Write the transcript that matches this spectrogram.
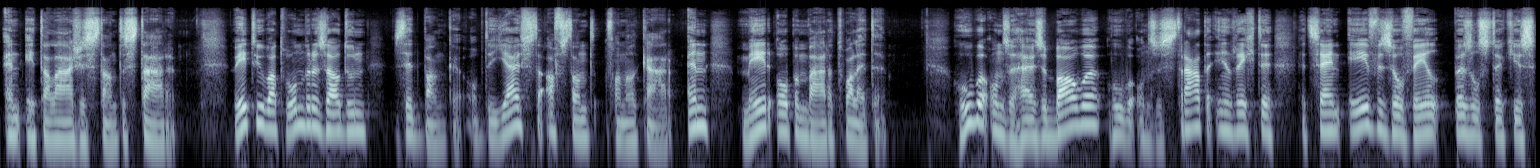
en etalages staan te staren. Weet u wat wonderen zou doen? Zitbanken op de juiste afstand van elkaar en meer openbare toiletten. Hoe we onze huizen bouwen, hoe we onze straten inrichten, het zijn even zoveel puzzelstukjes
